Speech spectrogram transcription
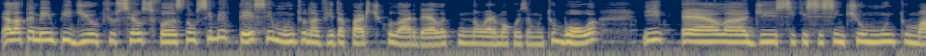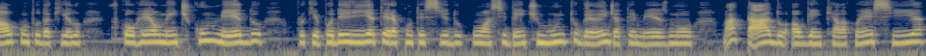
Ela também pediu que os seus fãs não se metessem muito na vida particular dela, que não era uma coisa muito boa, e ela disse que se sentiu muito mal com tudo aquilo, ficou realmente com medo, porque poderia ter acontecido um acidente muito grande, até mesmo matado alguém que ela conhecia,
